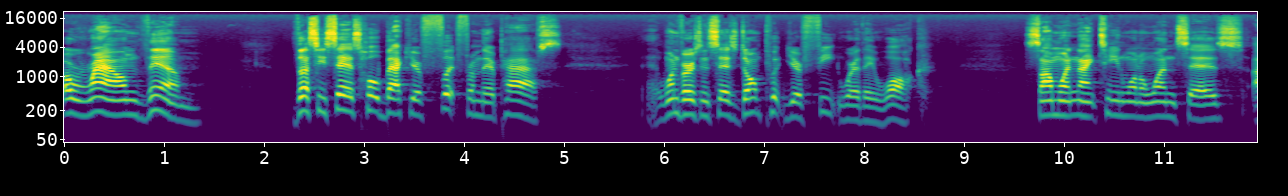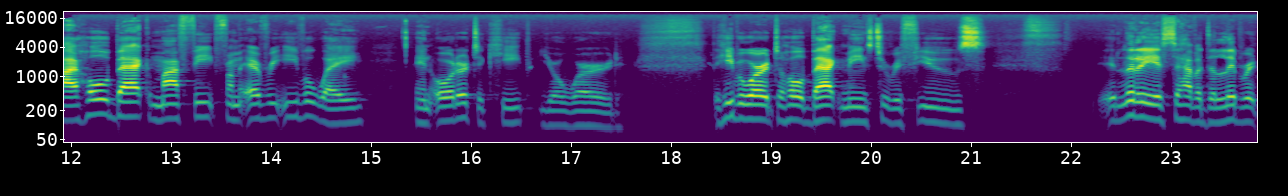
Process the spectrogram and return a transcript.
around them. Thus, he says, hold back your foot from their paths. Uh, one version says, don't put your feet where they walk. Psalm 119, 101 says, I hold back my feet from every evil way in order to keep your word. The Hebrew word to hold back means to refuse it literally is to have a deliberate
